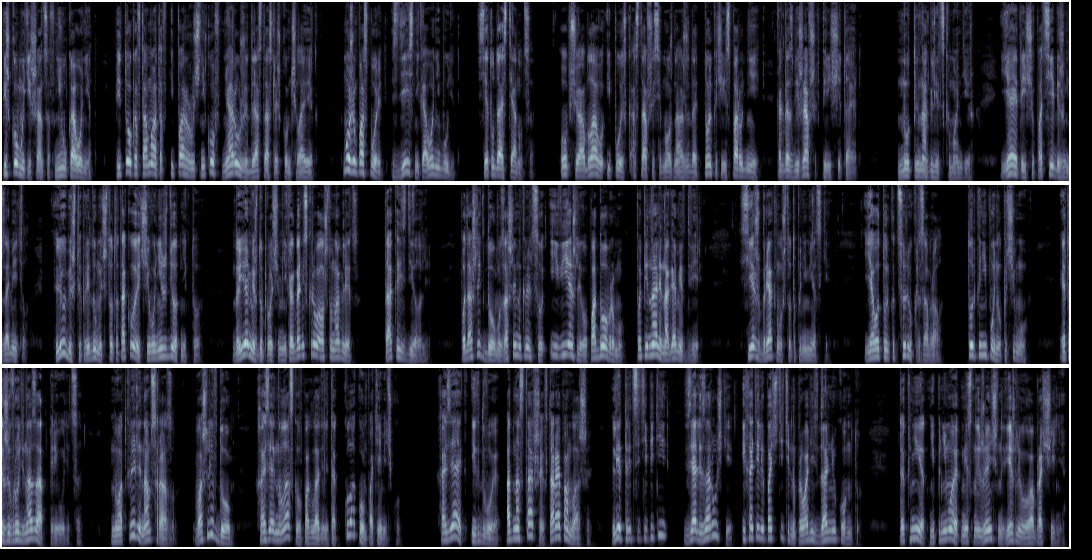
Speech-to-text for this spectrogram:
Пешком уйти шансов ни у кого нет. Пяток автоматов и пара ручников не оружие для ста слишком человек. Можем поспорить, здесь никого не будет. Все туда стянутся. Общую облаву и поиск оставшийся можно ожидать только через пару дней, когда сбежавших пересчитают. Ну ты наглец, командир. Я это еще под себежем заметил. Любишь ты придумать что-то такое, чего не ждет никто. Да я, между прочим, никогда не скрывал, что наглец. Так и сделали. Подошли к дому, зашли на крыльцо и вежливо, по-доброму, попинали ногами в дверь. Серж брякнул что-то по-немецки. Я вот только цурюк разобрал. Только не понял, почему. Это же вроде назад переводится. Но открыли нам сразу. Вошли в дом. Хозяина ласково погладили так кулаком по темечку. Хозяек, их двое, одна старшая, вторая помладше. Лет 35 взяли за ручки и хотели почтительно проводить в дальнюю комнату. Так нет, не понимают местные женщины вежливого обращения.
